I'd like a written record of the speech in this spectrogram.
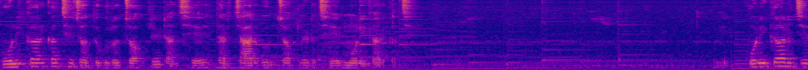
কণিকার কাছে যতগুলো চকলেট আছে, তার চার গুণ চকলেট আছে মনিকার কাছে। মানে কণিকার যে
